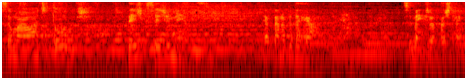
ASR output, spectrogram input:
Ser o maior de todos, desde que seja imenso. E até na vida real. Se bem que já faz tempo.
